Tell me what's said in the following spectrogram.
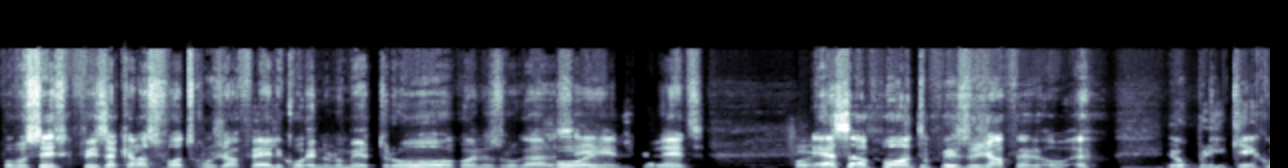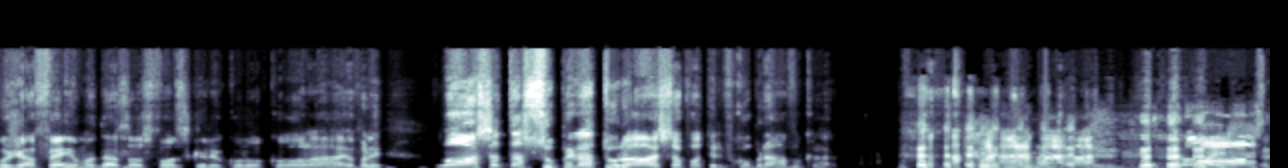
foi vocês que fez aquelas fotos com o Jafé, ele correndo no metrô, correndo nos lugares Foi. assim, diferentes. Foi. Essa foto fez o Jafé. Eu, eu, brinquei com o Jafé em uma dessas fotos que ele colocou lá. Eu falei, nossa, tá super natural essa foto. Ele ficou bravo, cara. Nossa,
